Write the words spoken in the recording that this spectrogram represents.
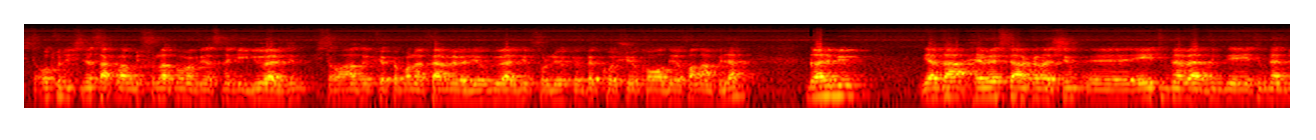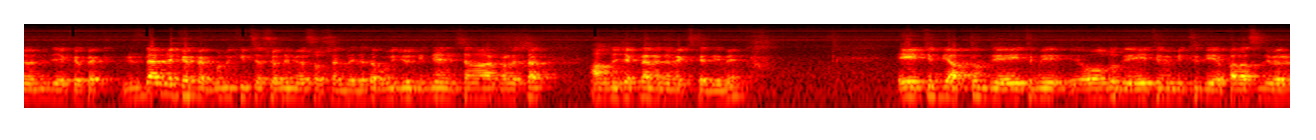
İşte otun içinde saklanmış fırlatma makinesindeki güvercin, işte o arada köpek ona ferme veriyor, güvercin fırlıyor, köpek koşuyor, kovalıyor falan filan. Garibim ya da hevesli arkadaşım e, eğitimle verdim diye, eğitimden döndü diye köpek. Yüzlerce köpek, bunu kimse söylemiyor sosyal medyada. Bu videoyu dinleyen insanlar arkadaşlar anlayacaklar ne demek istediğimi. Eğitim yaptım diye, eğitimi oldu diye, eğitimi bitti diye parasını verir,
